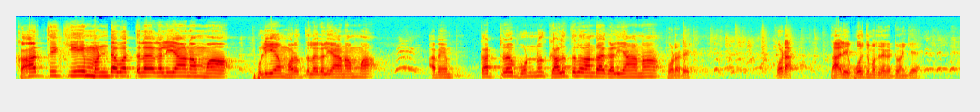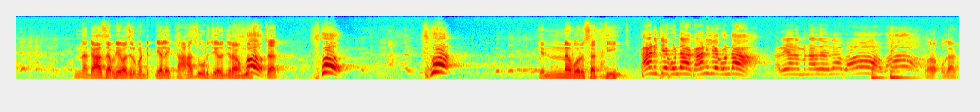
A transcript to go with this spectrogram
கார்த்திகை மண்டபத்தில் கல்யாணம்மா புளிய மரத்தில் கல்யாணம்மா. அவன் கட்டுற பொண்ணு கழுத்தில் தான்டா கல்யாணம். போடா டே போடா. தாலியை போஸ்ட் மரத்தில் கட்டுவாங்க இன்னும் காசு அப்படியே வசூல் பண்ணிட்டு ஏலே காசு குடிச்சு எரிஞ்சிடாம. சார். என்ன ஒரு சக்தி காணிக்க கொண்டா காணிக்க கொண்டா. கல்யாணம் பண்ணாதவல வா வா. வர உட்கார்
